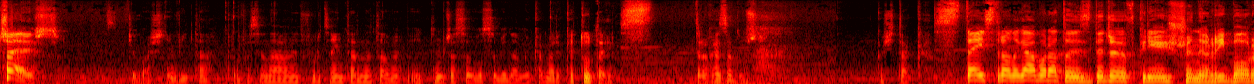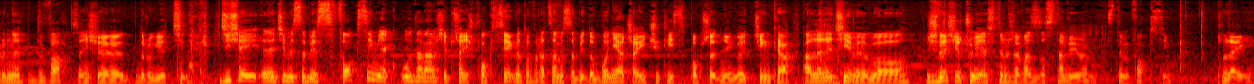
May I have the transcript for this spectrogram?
Cześć! Cię właśnie wita profesjonalny twórca internetowy i tymczasowo sobie damy kamerkę tutaj. Trochę za dużo. Jakoś tak. Z tej strony Gabora to jest DJ of Creation Reborn 2, w sensie drugi odcinek. Dzisiaj lecimy sobie z Foxym, jak uda nam się przejść Foxiego, to wracamy sobie do Boniacza i Ciki z poprzedniego odcinka, ale lecimy, bo źle się czuję z tym, że was zostawiłem, z tym Foxym. Play.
